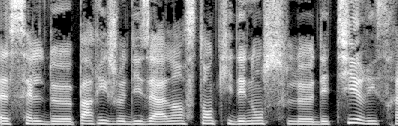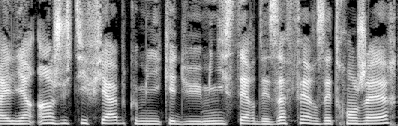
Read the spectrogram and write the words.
euh, celle de Paris, je le disais à l'instant, qui dénonce le, des tirs israéliens injustifiables, communiqué du ministère des Affaires étrangères.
